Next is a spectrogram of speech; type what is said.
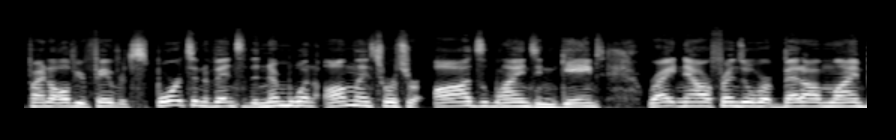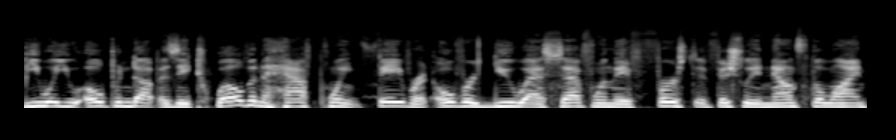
Find all of your favorite sports and events at the number one online source for odds, lines, and games. Right now, our friends over at BetOnline, BYU opened up as a 12 and a half point favorite over USF when they first officially announced the line.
